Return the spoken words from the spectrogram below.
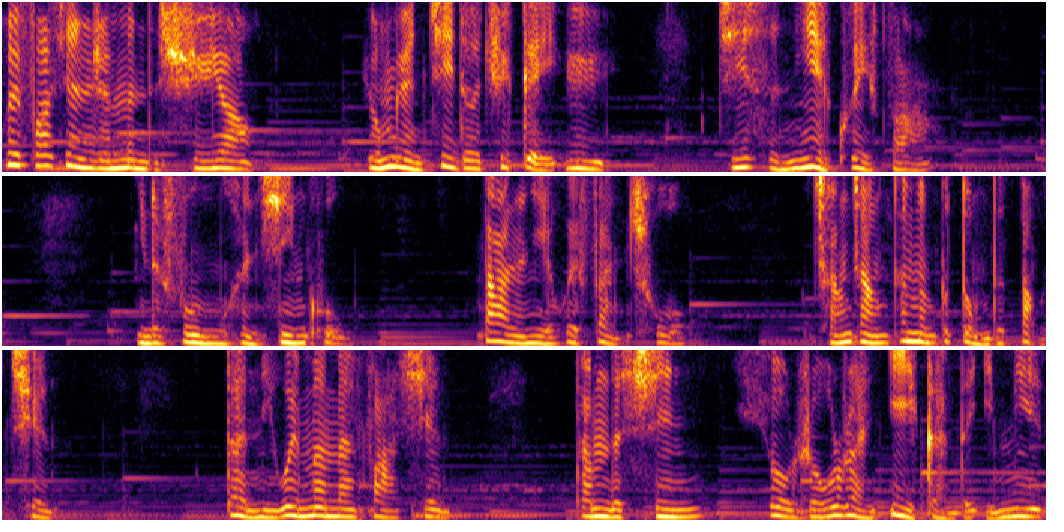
会发现人们的需要，永远记得去给予，即使你也匮乏。你的父母很辛苦，大人也会犯错，常常他们不懂得道歉，但你会慢慢发现，他们的心也有柔软易感的一面。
